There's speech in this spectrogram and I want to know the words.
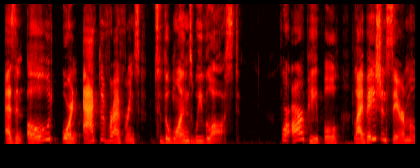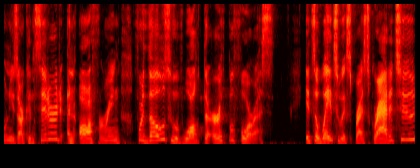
as an ode or an act of reverence to the ones we've lost. For our people, libation ceremonies are considered an offering for those who have walked the earth before us. It's a way to express gratitude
